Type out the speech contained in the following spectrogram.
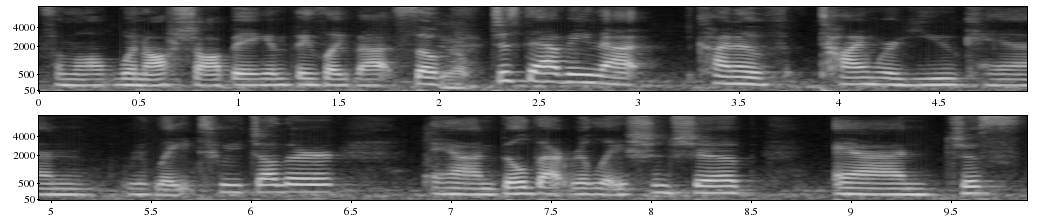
some all went off shopping and things like that so Yep. just having that kind of time where you can relate to each other and build that relationship and just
